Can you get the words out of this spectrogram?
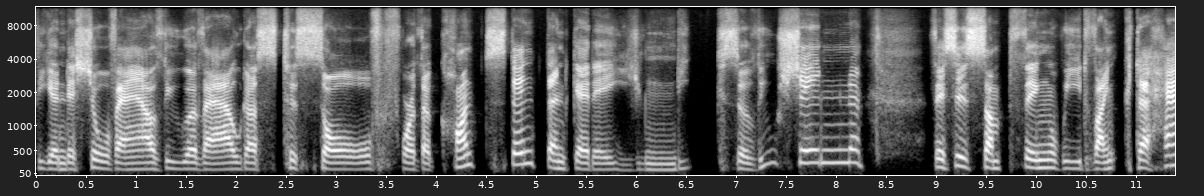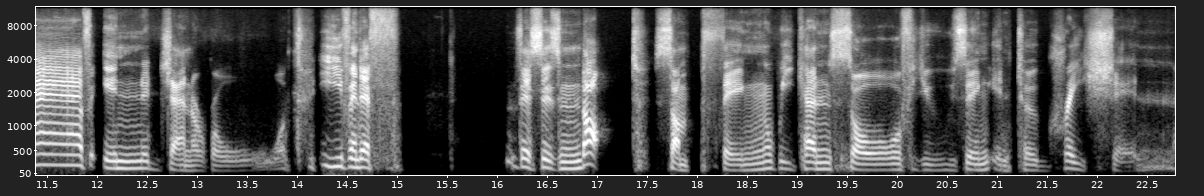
the initial value allowed us to solve for the constant and get a unique solution. This is something we'd like to have in general, even if this is not something we can solve using integration.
